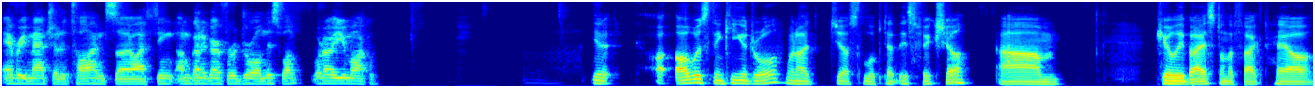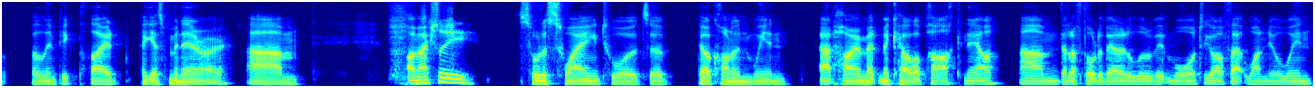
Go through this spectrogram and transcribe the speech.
every match at a time. So I think I'm going to go for a draw on this one. What are you, Michael? Yeah, I, I was thinking a draw when I just looked at this fixture, um, purely based on the fact how Olympic played against Monaro. Um, I'm actually sort of swaying towards a Belconnen win at home at McKellar Park now. Um, that I've thought about it a little bit more to go off that 1 0 win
